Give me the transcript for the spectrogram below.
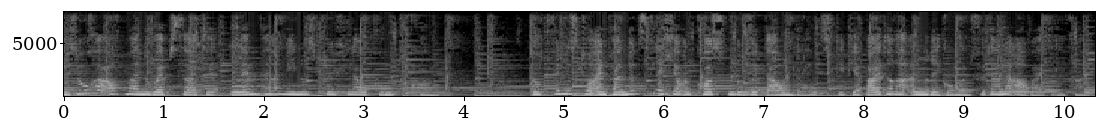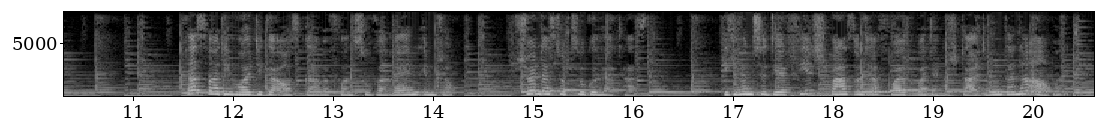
Besuche auch meine Webseite lemper-büchlau.com. Dort findest du ein paar nützliche und kostenlose Downloads, die dir weitere Anregungen für deine Arbeit liefern. Das war die heutige Ausgabe von Souverän im Job. Schön, dass du zugehört hast. Ich wünsche dir viel Spaß und Erfolg bei der Gestaltung deiner Arbeit.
